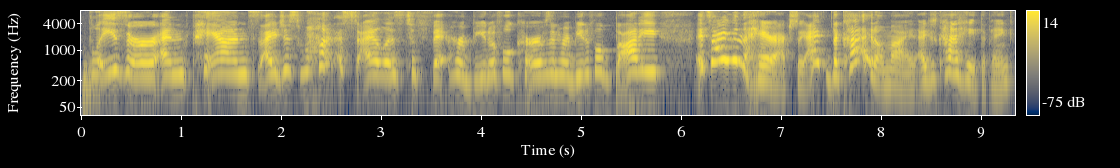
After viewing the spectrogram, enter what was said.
blazer and pants. I just want a stylist to fit her beautiful curves and her beautiful body. It's not even the hair actually. I the cut I don't mind. I just kind of hate the pink.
